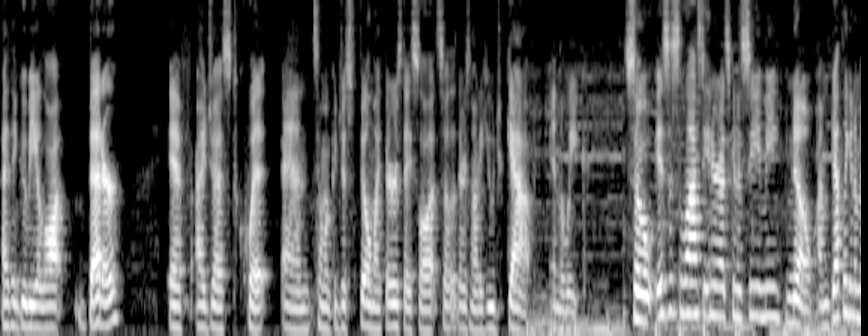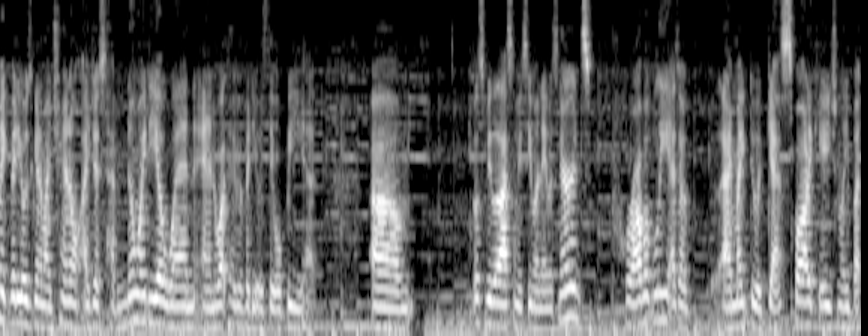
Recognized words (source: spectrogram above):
I think it would be a lot better if I just quit and someone could just fill my Thursday slot so that there's not a huge gap in the week. So, is this the last the internet's gonna see me? No. I'm definitely gonna make videos again on my channel. I just have no idea when and what type of videos they will be yet. Um, this will be the last time you see my Nameless Nerds. Probably as a, I might do a guest spot occasionally, but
